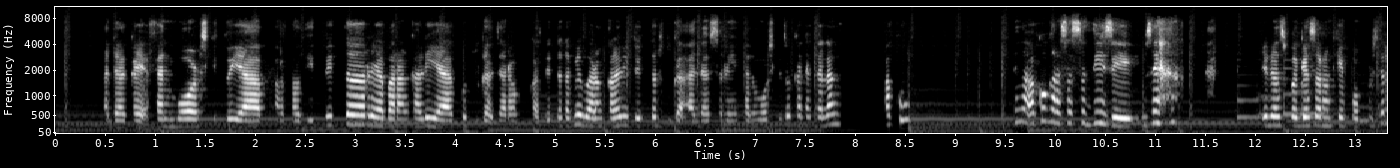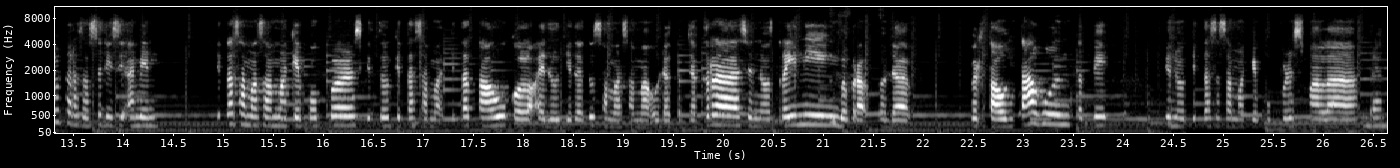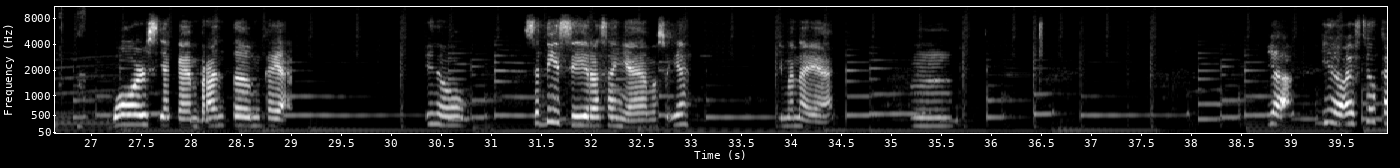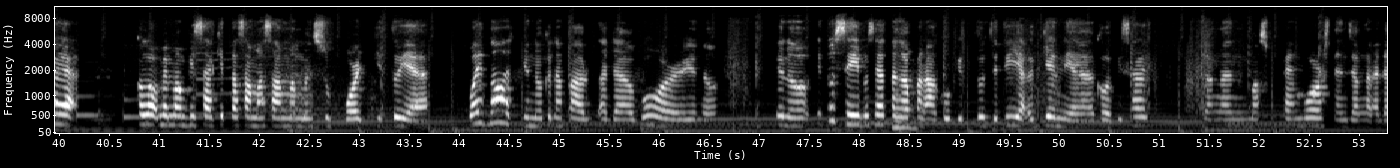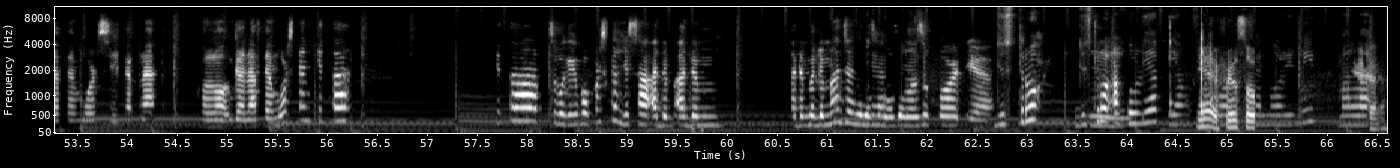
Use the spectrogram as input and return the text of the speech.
ada kayak fan wars gitu ya atau di Twitter ya barangkali ya aku juga jarang buka Twitter tapi barangkali di Twitter juga ada sering fan wars gitu. Kadang-kadang aku ya, aku ngerasa sedih sih. Misalnya you know, sebagai seorang K-popers itu ngerasa sedih sih. I mean kita sama-sama K-popers gitu kita sama kita tahu kalau idol kita tuh sama-sama udah kerja keras you know training beberapa udah bertahun-tahun tapi you know kita sesama K-popers malah berantem. wars ya kan? Berantem kayak you know sedih sih rasanya. Maksudnya gimana ya? Hmm, ya you know I feel kayak kalau memang bisa kita sama-sama mensupport gitu ya why not you know kenapa harus ada war you know you know itu sih maksudnya hmm. tanggapan aku gitu jadi ya again ya kalau bisa jangan masuk fan wars dan jangan ada fan wars sih karena kalau nggak ada fan wars kan kita kita sebagai popers kan bisa adem-adem adem-adem aja gitu yeah. sama-sama support ya justru justru hmm. aku lihat yang fan, yeah, war, so... fan war ini malah yeah.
